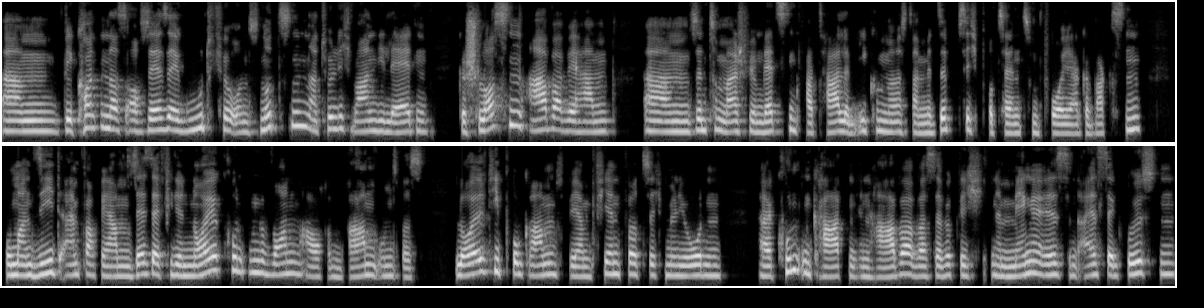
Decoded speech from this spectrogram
Ähm, wir konnten das auch sehr, sehr gut für uns nutzen. Natürlich waren die Läden geschlossen, aber wir haben, ähm, sind zum Beispiel im letzten Quartal im E-Commerce dann mit 70 Prozent zum Vorjahr gewachsen, wo man sieht einfach, wir haben sehr, sehr viele neue Kunden gewonnen, auch im Rahmen unseres Loyalty-Programms. Wir haben 44 Millionen äh, Kundenkarteninhaber, was ja wirklich eine Menge ist, sind eines der größten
